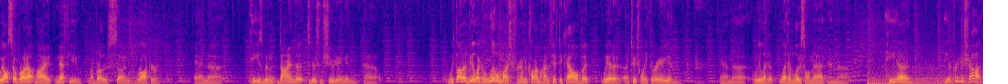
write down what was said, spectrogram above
We also brought out my nephew, my brother's son, Rocker, and uh, he's been dying to, to do some shooting. And uh, we thought it'd be like a little much for him to climb behind the 50 cal, but we had a, a 223, and and uh, we let him let him loose on that, and uh, he uh, he's a pretty good shot.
